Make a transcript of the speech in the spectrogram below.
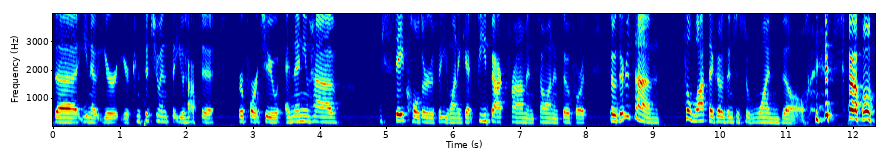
the you know your your constituents that you have to report to and then you have stakeholders that you want to get feedback from and so on and so forth so there's um it's a lot that goes into just one bill. so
